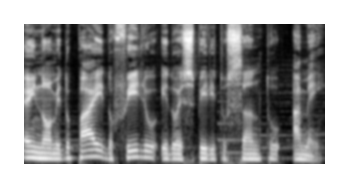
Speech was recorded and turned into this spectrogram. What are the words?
Em nome do Pai, do Filho e do Espírito Santo. Amém.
